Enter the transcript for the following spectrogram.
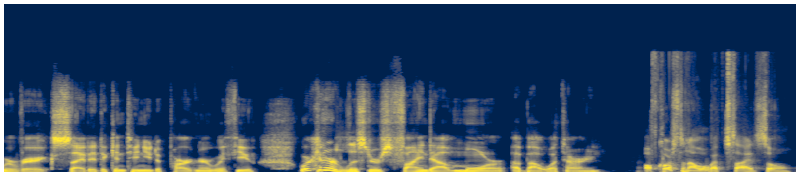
We're very excited to continue to partner with you. Where can our listeners find out more about Watari? Of course, on our website. So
